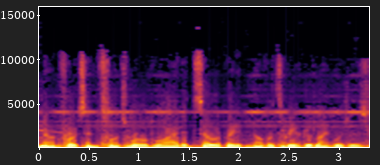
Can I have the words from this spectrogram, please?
known for its influence worldwide and celebrated in over 300 languages.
